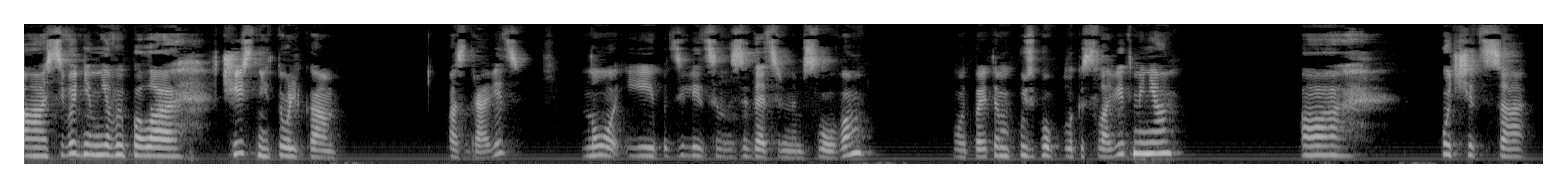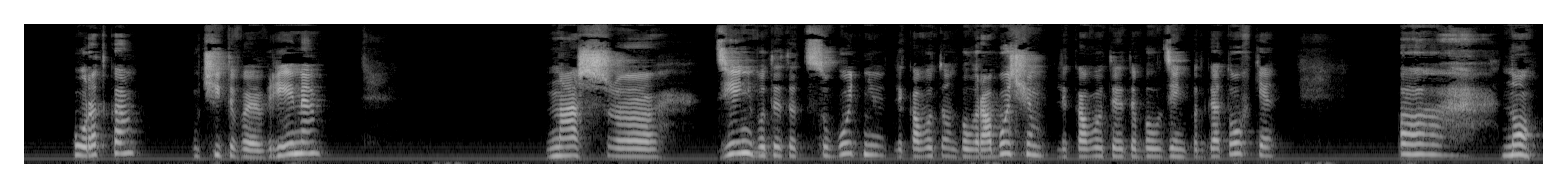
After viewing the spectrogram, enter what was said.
А, сегодня мне выпала честь не только поздравить, но и поделиться назидательным словом. Вот, поэтому пусть Бог благословит меня. А, хочется коротко, учитывая время, наш э, день, вот этот субботний, для кого-то он был рабочим, для кого-то это был день подготовки. А, но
